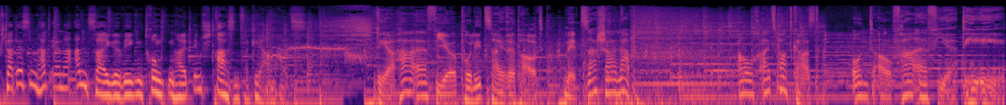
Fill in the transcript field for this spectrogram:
Stattdessen hat er eine Anzeige wegen Trunkenheit im Straßenverkehr am Hals. Der HR4 Polizeireport mit Sascha Lapp. Auch als Podcast und auf hr4.de.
